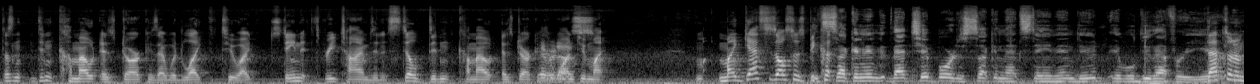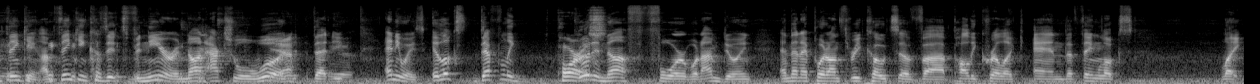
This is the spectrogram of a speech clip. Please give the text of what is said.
doesn't it didn't come out as dark as I would like it to. I stained it three times and it still didn't come out as dark as Never I wanted to. My, my my guess is also is It's because sucking in that chipboard is sucking that stain in, dude. It will do that for a year. That's what I'm thinking. I'm thinking because it's veneer and not actual wood Yeah. that. You, anyways, it looks definitely Porous. good enough for what I'm doing. And then I put on three coats of uh, polycrylic, and the thing looks like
